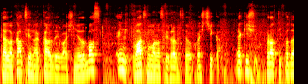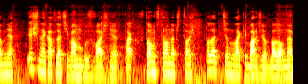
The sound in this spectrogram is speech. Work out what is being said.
te lokacje, na każdej właśnie jest boss i łatwo można sobie zrobić tego questika. Jakiś protip ode mnie, jeśli przykład leci wam bus właśnie tak w tą stronę czy coś, to lećcie na takie bardziej oddalone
